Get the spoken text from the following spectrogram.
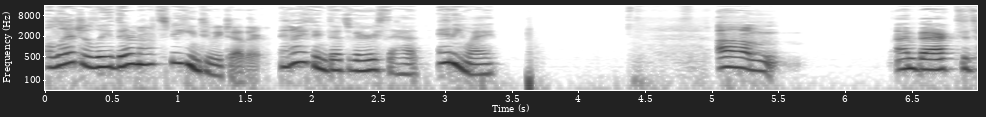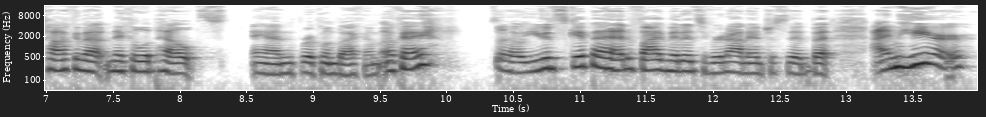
Allegedly, they're not speaking to each other, and I think that's very sad. Anyway, um, I'm back to talk about Nicola Peltz and Brooklyn Beckham, okay? So you can skip ahead five minutes if you're not interested, but I'm here.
